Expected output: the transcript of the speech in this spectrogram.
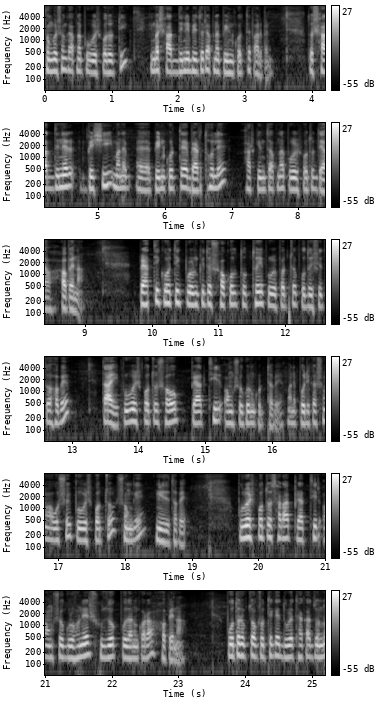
সঙ্গে সঙ্গে আপনার প্রবেশপত্রটি কিংবা সাত দিনের ভিতরে আপনার প্রিন্ট করতে পারবেন। তো সাত দিনের বেশি মানে প্রিন্ট করতে ব্যর্থ হলে আর কিন্তু আপনার প্রবেশপত্র দেওয়া হবে না। প্রার্থী কর্তৃক পূরণকৃত সকল তথ্যই প্রবেশপত্র প্রদর্শিত হবে। তাই প্রবেশপত্র সহ প্রার্থীর অংশগ্রহণ করতে হবে। মানে পরীক্ষার সময় অবশ্যই প্রবেশপত্র সঙ্গে নিয়ে যেতে হবে। প্রবেশপত্র ছাড়া প্রার্থীর অংশগ্রহণের সুযোগ প্রদান করা হবে না। প্রতারক চক্র থেকে দূরে থাকার জন্য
